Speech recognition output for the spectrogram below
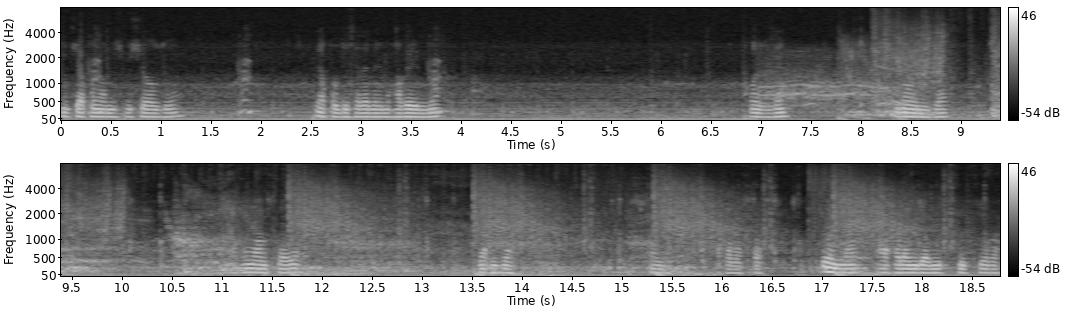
Hiç yapılmamış bir şey oldu. Yapıldıysa da benim haberim yok. O yüzden bunu oynayacağız. Yapamamışları yapacağım. Hadi arkadaşlar. Öl lan. Arkadan gelmiş sinsiye bak.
